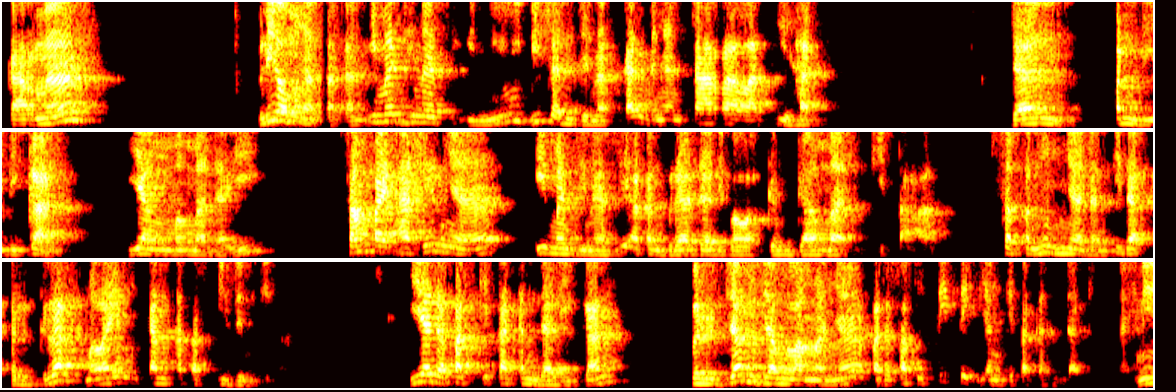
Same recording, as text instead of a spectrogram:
Karena beliau mengatakan imajinasi ini bisa dijenakkan dengan cara latihan dan pendidikan yang memadai sampai akhirnya imajinasi akan berada di bawah genggaman kita sepenuhnya dan tidak bergerak melainkan atas izin kita. Ia dapat kita kendalikan berjam-jam lamanya pada satu titik yang kita kehendaki. Nah, ini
